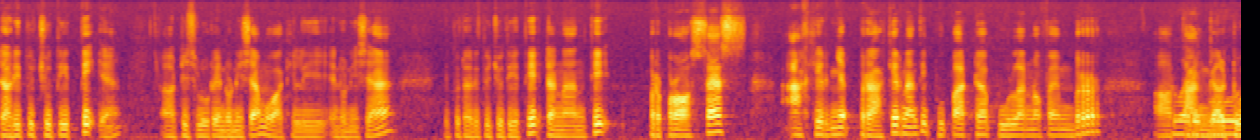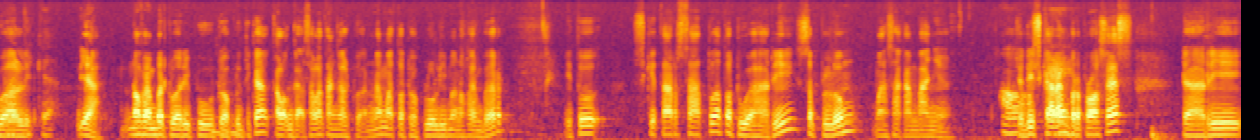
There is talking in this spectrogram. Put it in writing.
dari tujuh titik ya uh, di seluruh Indonesia mewakili Indonesia itu dari tujuh titik dan nanti berproses akhirnya berakhir nanti bu pada bulan November uh, tanggal 2 ya November 2023 hmm. kalau nggak salah tanggal 26 atau 25 November itu sekitar satu atau dua hari sebelum masa kampanye. Oh, Jadi okay. sekarang berproses dari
